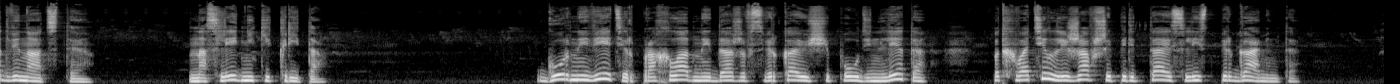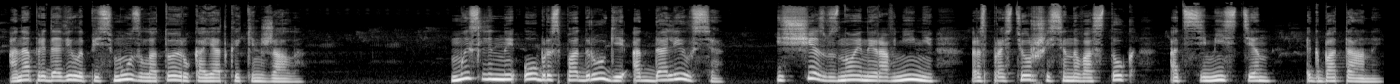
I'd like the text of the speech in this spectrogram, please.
12. Наследники Крита. Горный ветер, прохладный даже в сверкающий полдень лета, подхватил лежавший перед Таис лист пергамента. Она придавила письмо золотой рукояткой кинжала. Мысленный образ подруги отдалился, исчез в знойной равнине, распростершейся на восток от семи стен Экбатаны.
